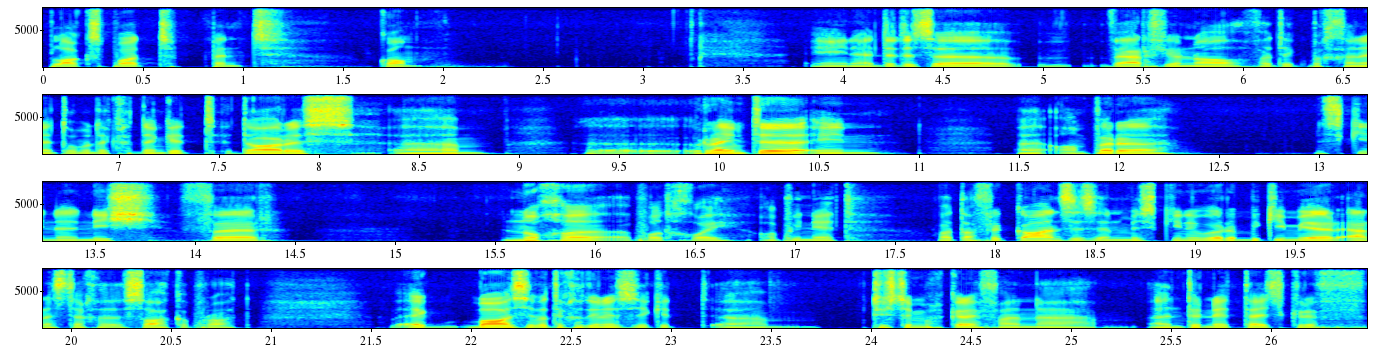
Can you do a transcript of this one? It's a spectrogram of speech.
blogspot.com en uh, dit is 'n werfjoernaal wat ek begin het omdat ek gedink het daar is um, uh, ruimte en uh, amper 'n miskien 'n niche vir nog 'n potgooi op die net wat Afrikaans is en miskien oor 'n bietjie meer ernstige sake praat. Ek basies wat ek gedoen het is ek het ehm um, toestemming gekry van 'n uh, internet tydskrif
